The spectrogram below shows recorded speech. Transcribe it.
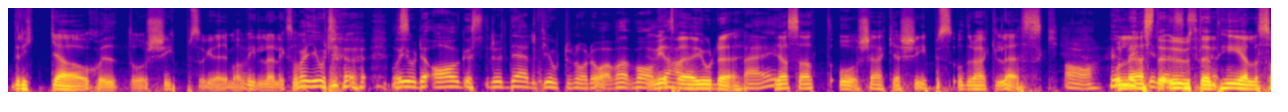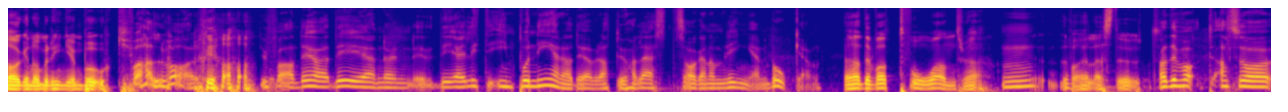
dricka och skit och chips och grejer man ville liksom. Vad gjorde, vad gjorde August Rudell, 14 år då? Vad valde Vet han? vad jag gjorde? Nej. Jag satt och käkade chips och drack läsk. ja. Hur och läste läste ut en hel Sagan om ringen-bok. På allvar? ja. Du fan, det, har- det är en, det jag är lite imponerad över att du har läst Sagan om ringen-boken. ja, det var tvåan tror jag. Mm. Det var jag läste ut. Ja, det var, alltså,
